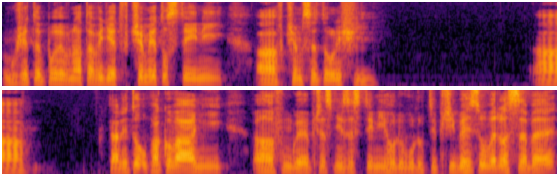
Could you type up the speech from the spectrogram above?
můžete porovnat a vidět, v čem je to stejný a v čem se to liší. A tady to opakování funguje přesně ze stejného důvodu. Ty příběhy jsou vedle sebe,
